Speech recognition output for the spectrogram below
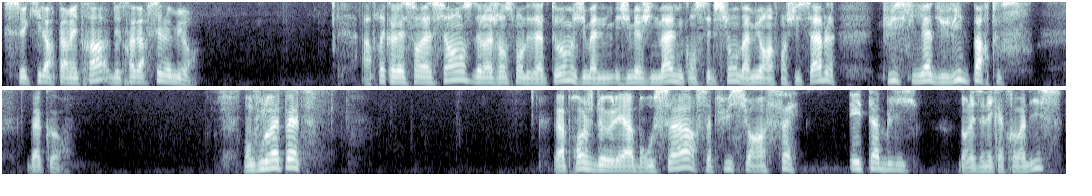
ce qui leur permettra de traverser le mur. Après connaissant la science de l'agencement des atomes, j'imagine mal une conception d'un mur infranchissable, puisqu'il y a du vide partout. D'accord. Donc je vous le répète, l'approche de Léa Broussard s'appuie sur un fait établi dans les années 90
